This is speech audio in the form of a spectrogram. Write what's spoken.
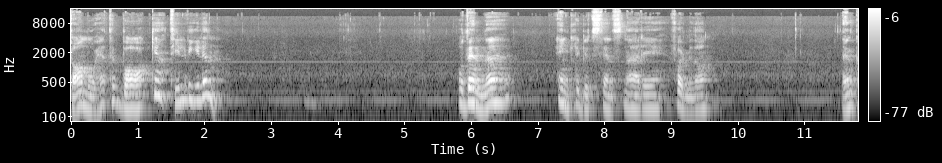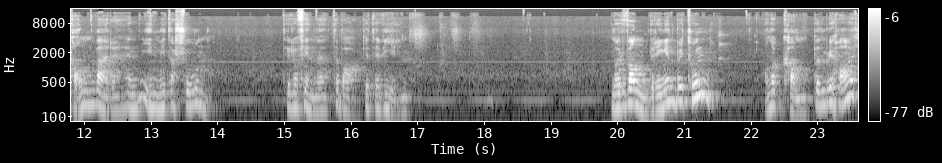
da må jeg tilbake til hvilen. Og denne enkle gudstjenesten her i formiddag, den kan være en invitasjon til å finne tilbake til hvilen. Når vandringen blir tung, og når kampen blir hard,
